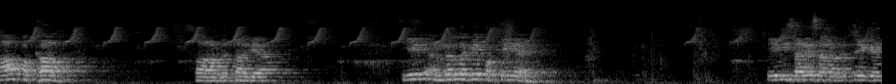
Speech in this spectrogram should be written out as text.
ਆਹ ਪੱਖਾ ਸਾੜ ਦਿੱਤਾ ਗਿਆ। ਇਹ ਅੰਦਰ ਲੱਗੇ ਪੱਖੇ ਆ। ਇਹ ਵੀ ਸਾਰੇ ਸਾੜ ਦਿੱਤੇ ਗਏ।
